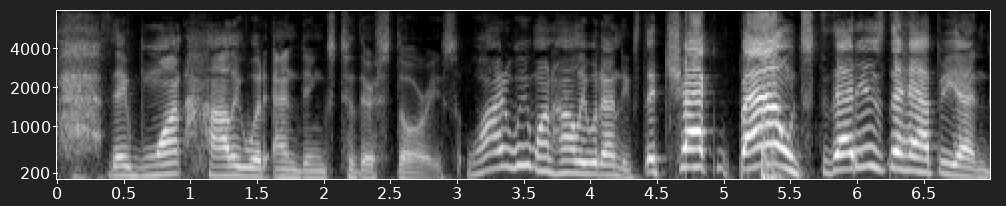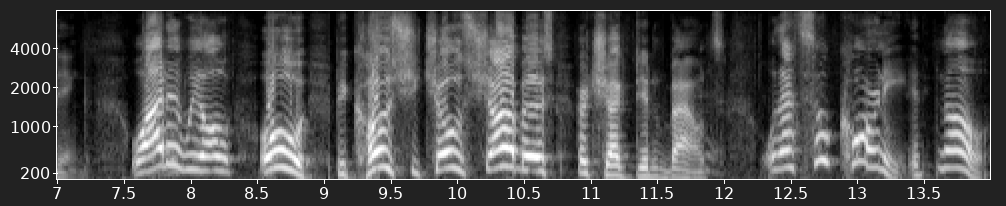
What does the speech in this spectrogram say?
they want Hollywood endings to their stories. Why do we want Hollywood endings? The check bounced. That is the happy ending. Why did we all? Oh, because she chose Shabbos, her check didn't bounce. Well, that's so corny. It, no,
